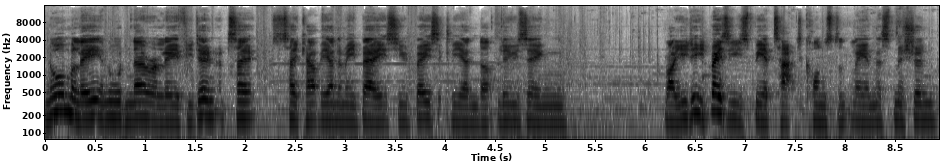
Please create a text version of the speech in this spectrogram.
Normally and ordinarily, if you don't take, take out the enemy base, you basically end up losing... Well, you'd basically used to be attacked constantly in this mission.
